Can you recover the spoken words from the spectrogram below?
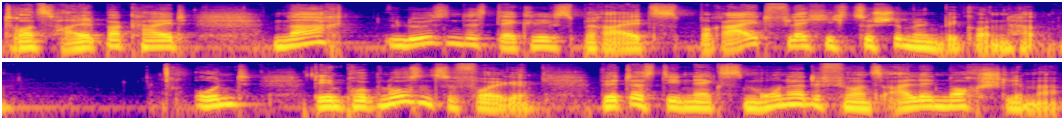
trotz Haltbarkeit nach Lösen des Deckels bereits breitflächig zu schimmeln begonnen hatten. Und den Prognosen zufolge wird das die nächsten Monate für uns alle noch schlimmer.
